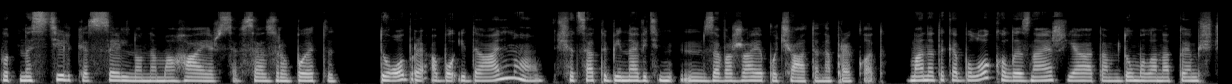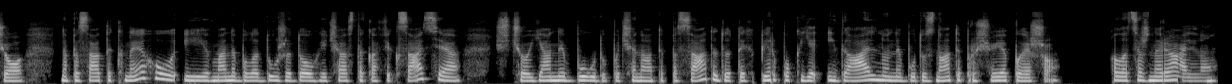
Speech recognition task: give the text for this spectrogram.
от настільки сильно намагаєшся все зробити добре або ідеально, що це тобі навіть заважає почати, наприклад. В мене таке було, коли, знаєш, я там думала над тим, що написати книгу, і в мене була дуже довгий час така фіксація, що я не буду починати писати до тих пір, поки я ідеально не буду знати, про що я пишу. Але це ж нереально.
